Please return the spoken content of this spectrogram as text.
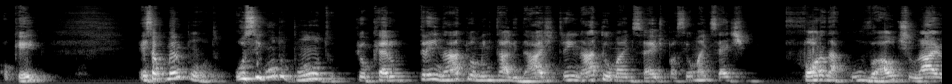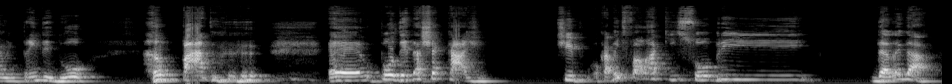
ok? Esse é o primeiro ponto. O segundo ponto, que eu quero treinar a tua mentalidade, treinar teu mindset, para ser um mindset fora da curva, outlier, empreendedor, rampado, é o poder da checagem. Tipo, eu acabei de falar aqui sobre delegar.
